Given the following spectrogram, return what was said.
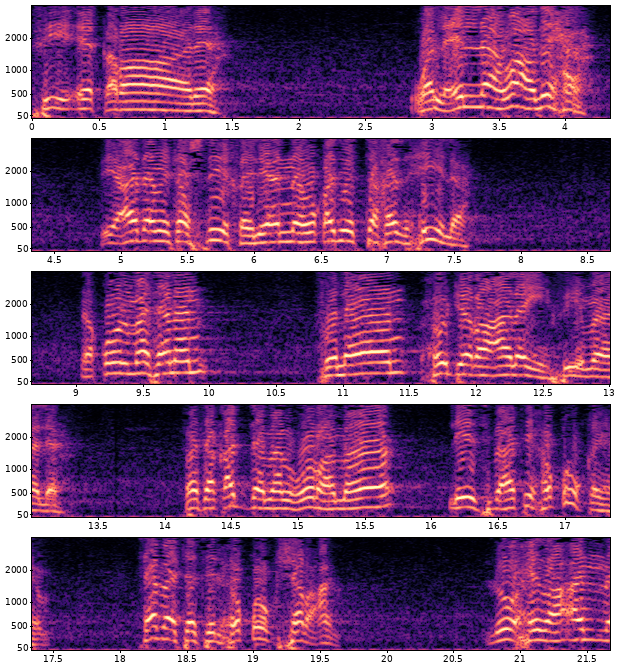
في إقراره. والعلة واضحة في عدم تصديقه لأنه قد يتخذ حيلة. نقول مثلا فلان حجر عليه في ماله. فتقدم الغرماء لإثبات حقوقهم. ثبتت الحقوق شرعا. لوحظ أن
